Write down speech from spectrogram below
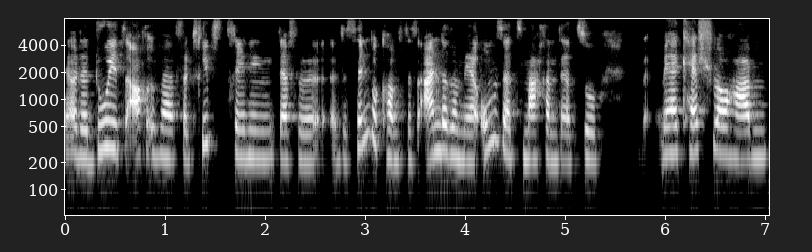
ja, oder du jetzt auch über Vertriebstraining dafür äh, das hinbekommst, dass andere mehr Umsatz machen, dazu mehr Cashflow haben,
